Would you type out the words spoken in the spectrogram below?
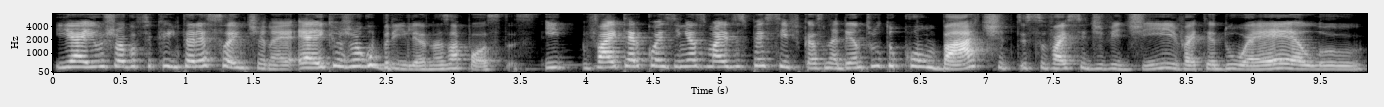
E aí o jogo fica interessante, né? É aí que o jogo brilha nas apostas. E vai ter coisinhas mais específicas, né? Dentro do combate, isso vai se dividir, vai ter duelo,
